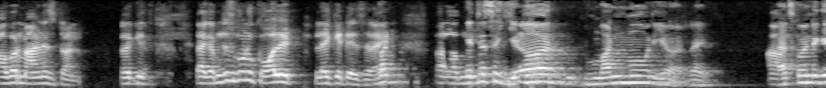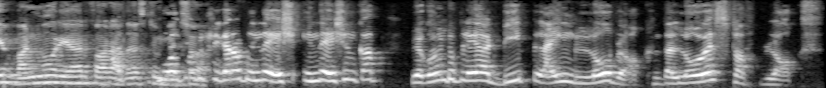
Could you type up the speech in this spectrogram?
our man is done. Like it, like I'm just going to call it like it is, right? um, it is a year, one more year, right? Ah. That's going to give one more year for others to also mature. to figure out in the in the Asian Cup, we are going to play a deep lying low block, the lowest of blocks,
